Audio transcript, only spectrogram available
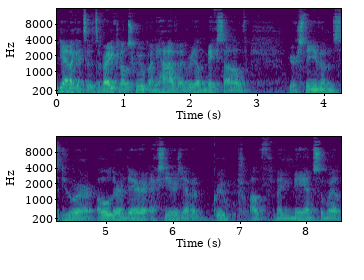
Yeah, like it's, it's a very close group, and you have a real mix of your Stevens who are older in their X years. You have a group of maybe me and some well,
